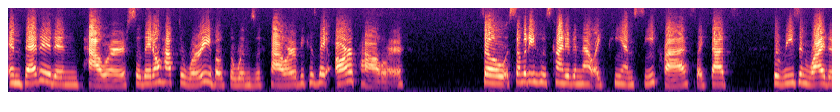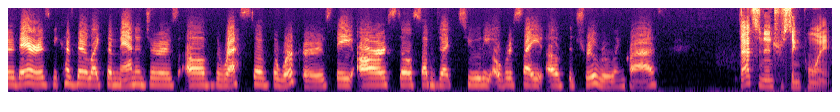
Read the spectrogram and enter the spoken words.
embedded in power, so they don't have to worry about the whims of power because they are power. So somebody who's kind of in that like PMC class, like that's the reason why they're there is because they're like the managers of the rest of the workers. They are still subject to the oversight of the true ruling class. That's an interesting point.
